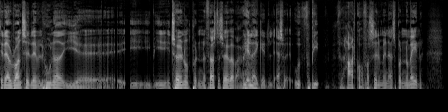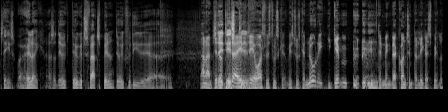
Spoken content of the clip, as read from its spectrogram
det der run til level 100 i, øh, i, i Eternal på den første server, var jo Mhm. heller ikke, et, altså, ud forbi hardcore for selv, men altså på den normale state, var jo heller ikke. Altså, det er jo ikke, det er jo ikke et svært spil. Det er jo ikke, fordi det er... Nej, nej, det, det, der, det, det- der er det- det er jo også, hvis du skal, hvis du skal nå det igennem den mængde af content, der ligger i spillet,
